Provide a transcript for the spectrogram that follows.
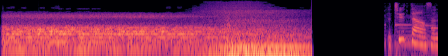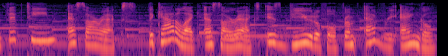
The 2015 SRX. The Cadillac SRX is beautiful from every angle.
